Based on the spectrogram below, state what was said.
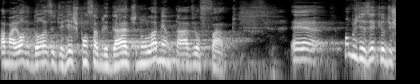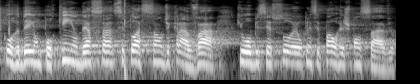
a maior dose de responsabilidade no lamentável fato. É, Vamos dizer que eu discordei um pouquinho dessa situação de cravar que o obsessor é o principal responsável.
